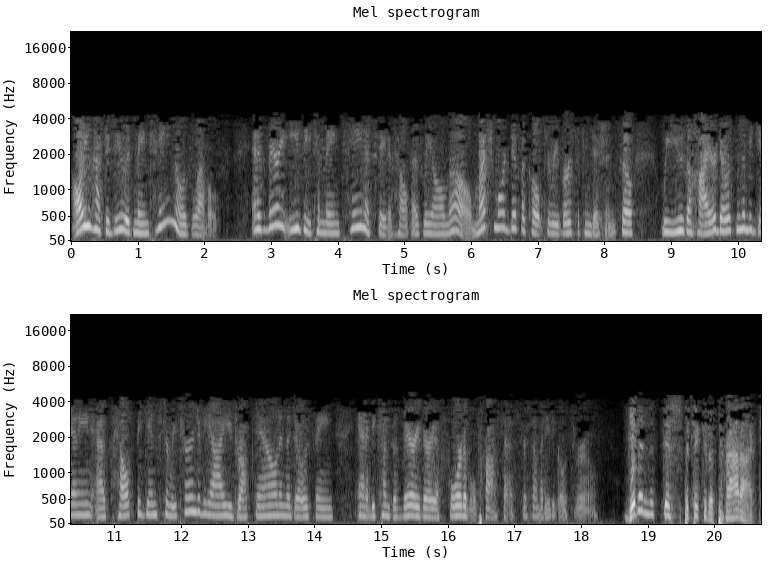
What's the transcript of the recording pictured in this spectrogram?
all you have to do is maintain those levels. And it's very easy to maintain a state of health, as we all know. Much more difficult to reverse a condition. So we use a higher dose in the beginning. As health begins to return to the eye, you drop down in the dosing, and it becomes a very, very affordable process for somebody to go through. Given that this particular product,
